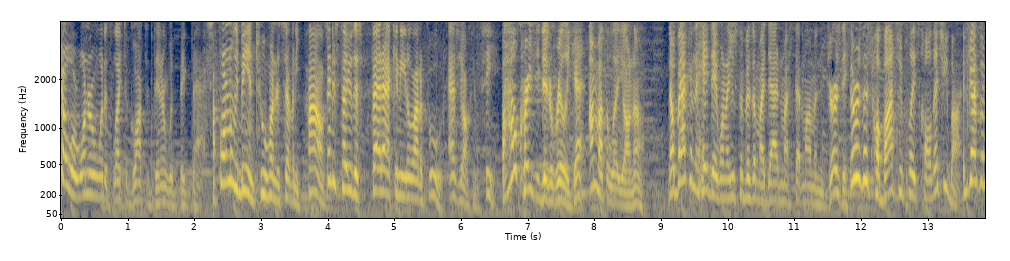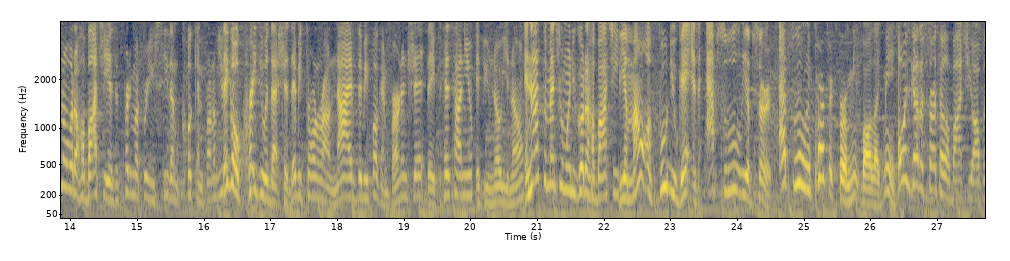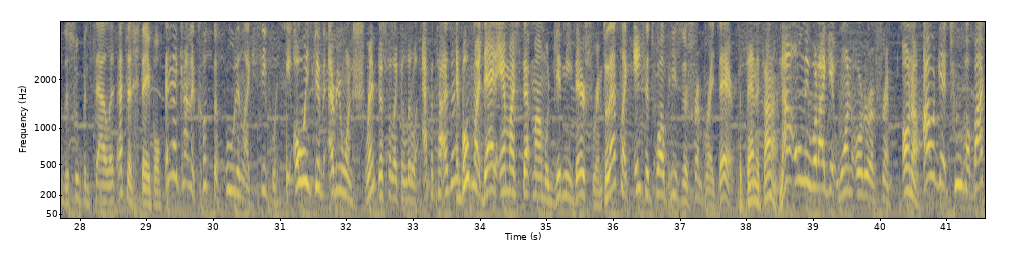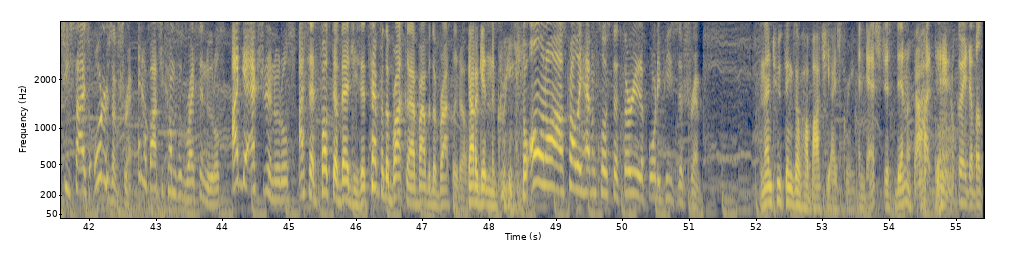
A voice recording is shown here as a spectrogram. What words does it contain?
Y'all were wondering what it's like to go out to dinner with big bags. Formerly being 270 pounds, I just tell you this fat ass can eat a lot of food, as y'all can see. But how crazy did it really get? I'm about to let y'all know. Now, back in the heyday when I used to visit my dad and my stepmom in New Jersey, there was this hibachi place called Ichiban. If you guys don't know what a hibachi is, it's pretty much where you see them cook in front of you. They go crazy with that shit. They be throwing around knives. They be fucking burning shit. They piss on you. If you know, you know. And not to mention when you go to hibachi, the amount of food you get is absolutely absurd. Absolutely perfect for a meatball like me. Always gotta start the hibachi off with the soup and salad. That's a staple. And they kind of cook the food in like sequence. They always give everyone shrimp just for like a little appetizer. And both my dad and my stepmom would give me their shrimp. So that's like 8 to 12 pieces of shrimp right there. But then it's on. Not only would I get one order of shrimp. Oh no, I would get two hibachi-sized orders of shrimp. And hibachi comes with rice and noodles. I'd get extra noodles. I said fuck the veggies, except for the broccoli. I vibe with the broccoli though. Gotta get in the green. So all in all, I was probably having close to 30 to 40 pieces of shrimp. And then two things of hibachi ice cream. And that's just dinner. God damn.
